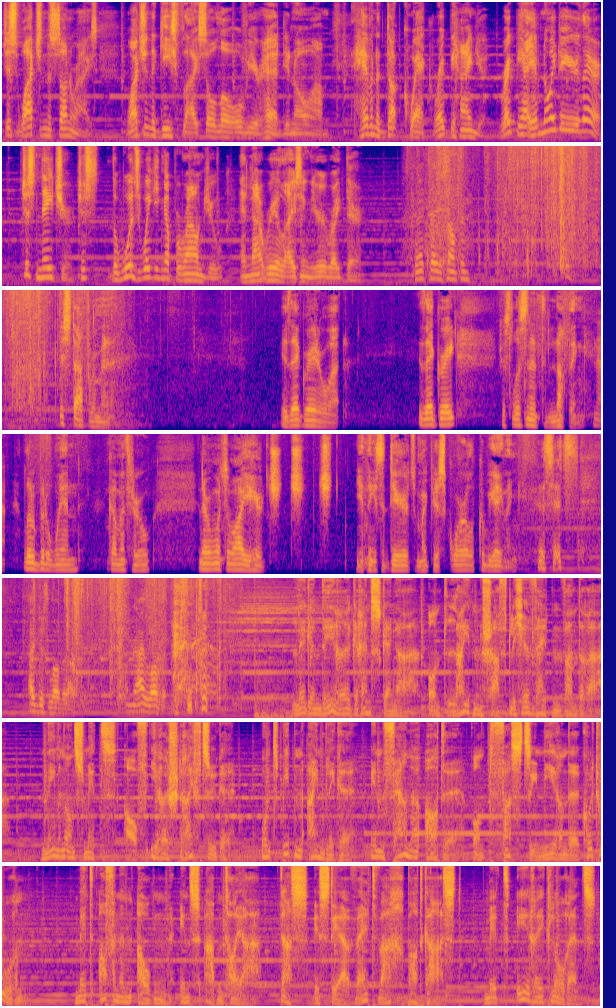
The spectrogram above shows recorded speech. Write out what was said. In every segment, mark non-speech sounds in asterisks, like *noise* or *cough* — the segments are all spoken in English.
just watching the sunrise, watching the geese fly so low over your head, you know, um, having a duck quack right behind you, right behind you. have no idea you're there. Just nature, just the woods waking up around you and not realizing you're right there. Can I tell you something? Just stop for a minute. Is that great or what? Is that great? Just listening to nothing. Yeah. A little bit of wind coming through, and every once in a while you hear ch ch ch. You think it's a deer, it might be a squirrel, it could be anything. It's it's. I just love it out here. I mean, I love it. *laughs* Legendäre Grenzgänger und leidenschaftliche Weltenwanderer nehmen uns mit auf ihre Streifzüge und bieten Einblicke in ferne Orte und faszinierende Kulturen. Mit offenen Augen ins Abenteuer. Das ist der Weltwach-Podcast mit Erik Lorenz.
